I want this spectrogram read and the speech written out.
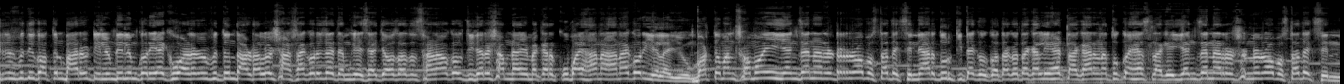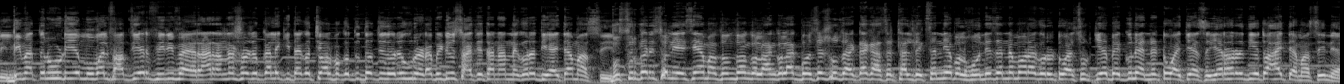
ইরের কতন বারো টিলিম টিলিম করে, এক ওয়ার্ডের উপর তুমি দাঁড়াল শাসা করে যাইতাম গেছে যাও যাতে ছাড়া অকল দুইটার সামনে আই মেকার কুবাই হানা হানা করিয়ে লাইও বর্তমান সময়ে ইয়াং জেনারেটরের অবস্থা দেখছেন আর দূর কিতা কই কথা কথা খালি হেট লাগার না তুকো হেস লাগে, ইয়াং জেনারেশনের অবস্থা দেখছেন নি। ডিমাতুন হুডিয়ে মোবাইল পাবজি আর ফ্রি ফায়ার, আর আনার সুযোগ কালে কিতা করছে অল্প কত ধৈর্য ধরে হুড়াটা ভিডিও সাইতে থানা আন্নে করে দিয়াইতাম আসি বুস্তুর করে চলে আইছি আমাজন জঙ্গল আঙ্গলাক বসে সোজা একটা গাছের ঠাল দেখছেন নিয়ে বল হনে জানে মরা গরু টুয়া ছুটকিয়ে বেগুন এনে টুয়াইতে আছে, ইয়ার হরে দিয়ে তো হাইতাম আসি না।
